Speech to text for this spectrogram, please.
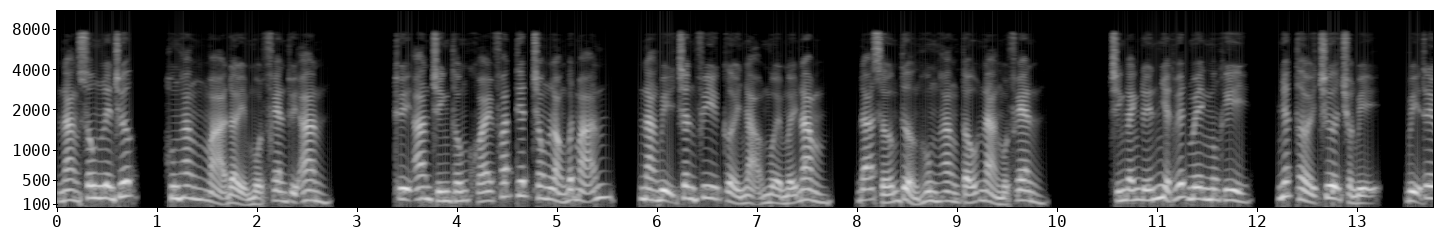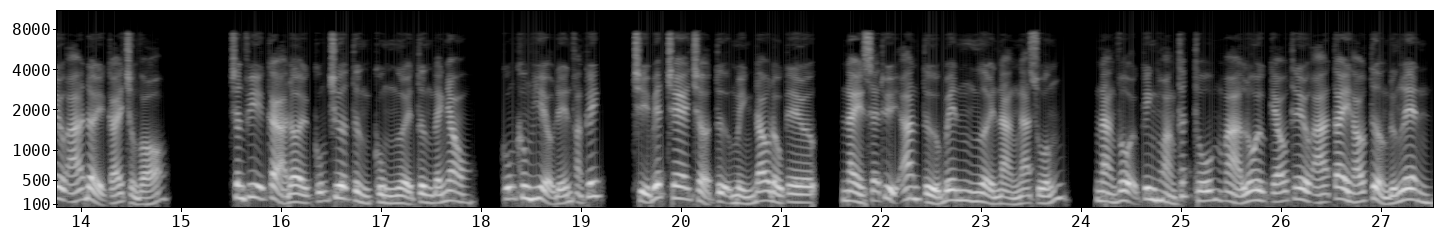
Nàng xông lên trước, hung hăng mà đẩy một phen Thụy An. Thụy An chính thống khoái phát tiết trong lòng bất mãn, nàng bị chân phi cười nhạo mười mấy năm, đã sớm tưởng hung hăng tấu nàng một phen. Chính đánh đến nhiệt huyết mênh mông khi, nhất thời chưa chuẩn bị, bị theo á đẩy cái chồng vó. Chân phi cả đời cũng chưa từng cùng người từng đánh nhau, cũng không hiểu đến phản kích, chỉ biết che chở tự mình đau đầu kêu, này sẽ Thủy An từ bên người nàng ngã xuống, nàng vội kinh hoàng thất thố mà lôi kéo theo á tay háo tưởng đứng lên,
